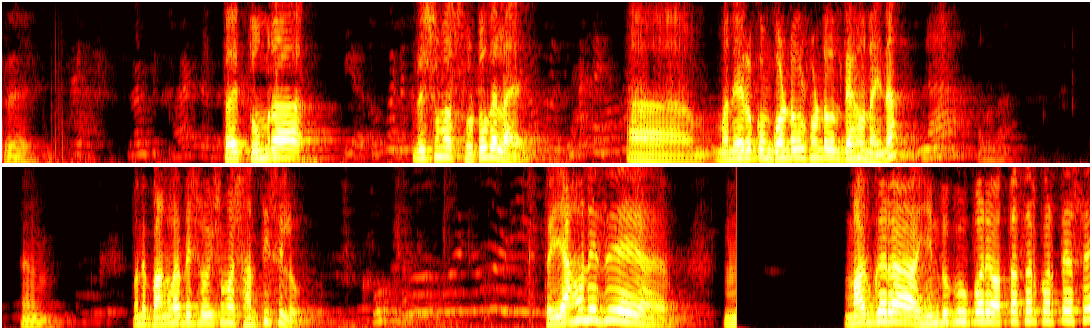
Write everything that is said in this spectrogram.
তাই। তাই তোমরা যে সময় ছোটবেলায় মানে এরকম গন্ডগোল ফন্ডগোল দেখো নাই না। মানে বাংলাদেশে ওই সময় শান্তি ছিল। তো এখন যে মারুগেরা হিন্দুকে উপরে অত্যাচার করতে আছে?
